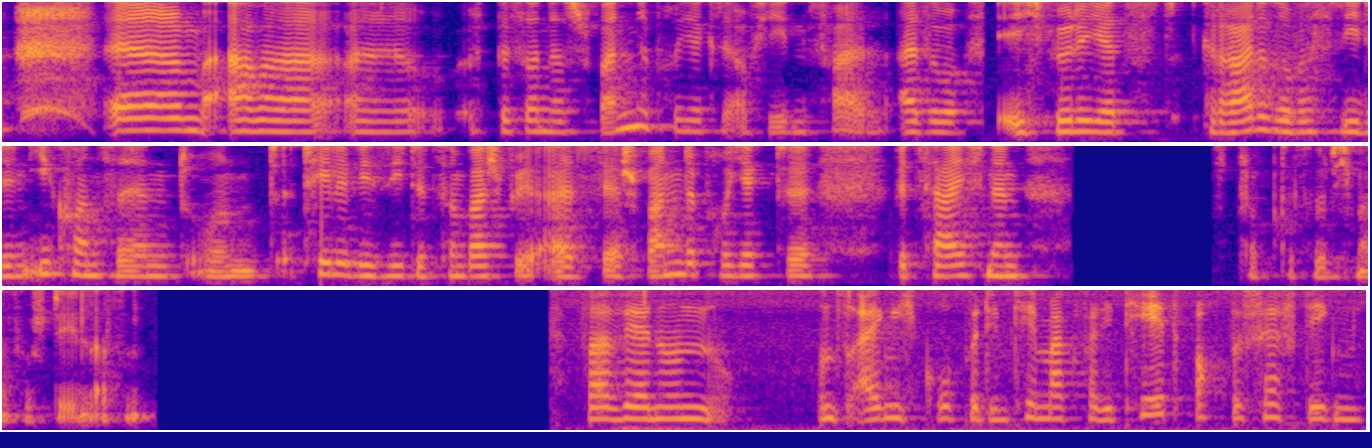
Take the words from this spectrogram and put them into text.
ähm, aber äh, besonders spannende Projekte auf jeden Fall. Also ich würde jetzt gerade sowas wie den E-Consent und Televisite zum Beispiel als sehr spannende Projekte bezeichnen. Ich glaube, das würde ich mal so stehen lassen. Weil wir nun uns eigentlich grob mit dem Thema Qualität auch beschäftigen,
